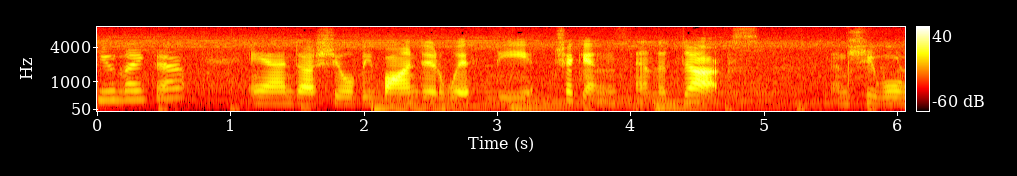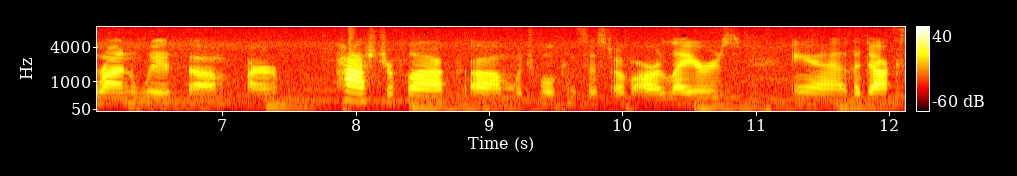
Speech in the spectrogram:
You like that? And uh, she will be bonded with the chickens and the ducks and she will run with um, our pasture flock, um, which will consist of our layers and the ducks,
